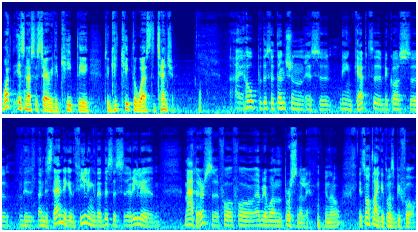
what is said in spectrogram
What is necessary to keep the to keep the West's attention? I hope this attention is uh, being kept uh, because uh, the understanding and feeling that this is really matters uh, for for everyone personally. you know, it's not like it was before.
